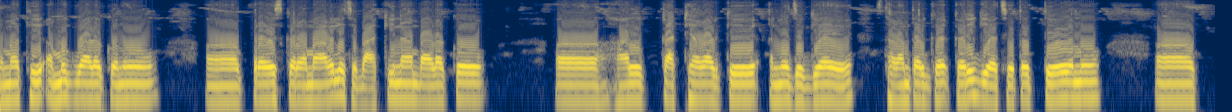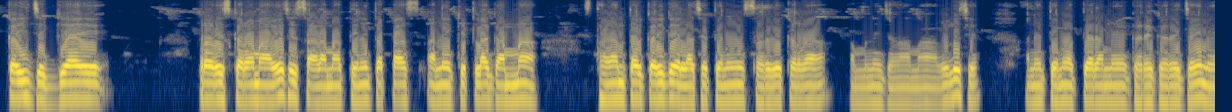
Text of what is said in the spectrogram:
એમાંથી અમુક બાળકોનું પ્રવેશ કરવામાં આવેલો છે. બાકીના બાળકો હાલ કાઠિયાવાડ કે અન્ય જગ્યાએ સ્થળાંતર કરી ગયા છે, તો તેઓનું કઈ જગ્યાએ પ્રવેશ કરવામાં આવ્યો છે? શાળામાં તેની તપાસ અને કેટલા ગામમાં સ્થળાંતર કરી ગયેલા છે તેનું સર્વે કરવા અમને જણાવવામાં આવેલું છે. અને તેનો અત્યારે અમે ઘરે ઘરે જઈને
